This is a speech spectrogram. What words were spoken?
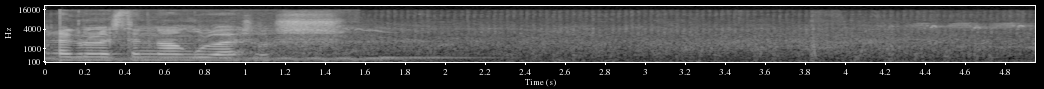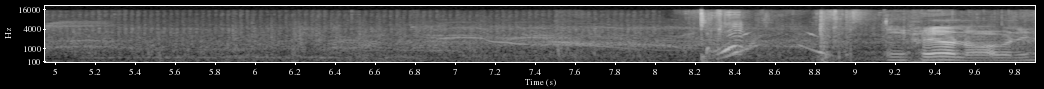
Para que no les tenga ángulo a esos. Ingeniero no va a venir.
